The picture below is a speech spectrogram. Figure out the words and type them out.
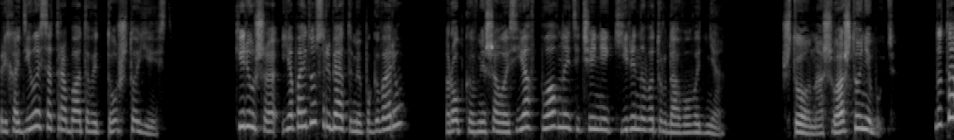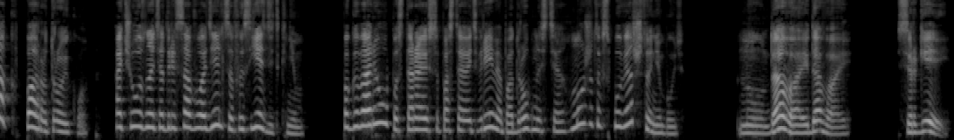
Приходилось отрабатывать то, что есть. «Кирюша, я пойду с ребятами поговорю?» Робко вмешалась я в плавное течение Кириного трудового дня. «Что, нашла что-нибудь?» «Да так, пару-тройку. Хочу узнать адреса владельцев и съездить к ним. Поговорю, постараюсь сопоставить время, подробности. Может, и всплывет что-нибудь». «Ну, давай, давай. Сергей»,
